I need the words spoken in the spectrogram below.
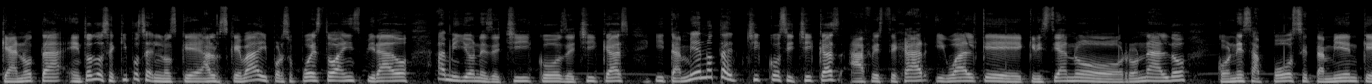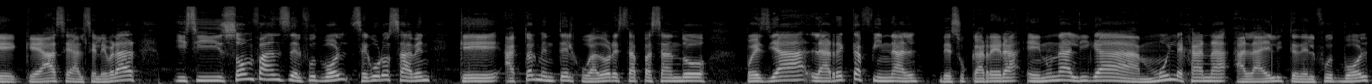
que anota en todos los equipos en los que a los que va y por supuesto ha inspirado a millones de chicos, de chicas y también no tan chicos y chicas a festejar igual que Cristiano Ronaldo con esa pose también que, que hace al celebrar. Y si son fans del fútbol, seguro saben que actualmente el jugador está pasando pues ya la recta final de su carrera en una liga muy lejana a la élite del fútbol,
